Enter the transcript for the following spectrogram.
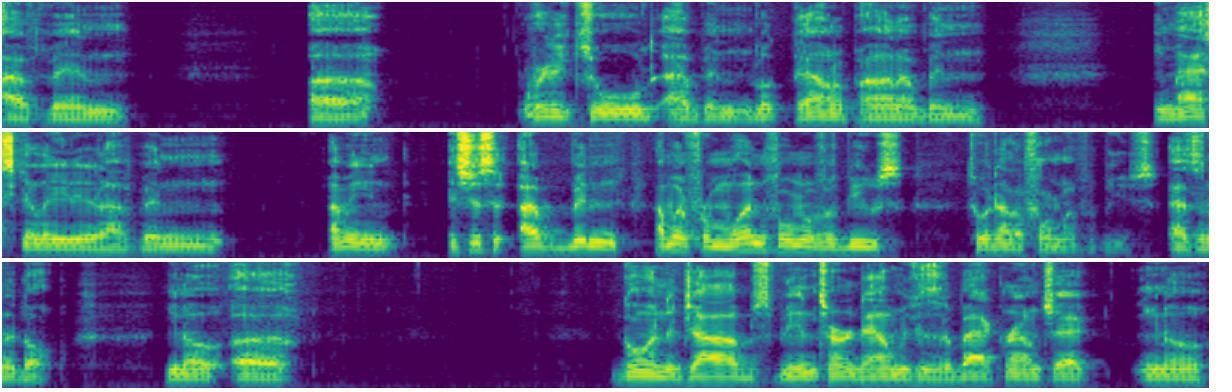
I've been uh, ridiculed, I've been looked down upon, I've been emasculated, I've been, I mean, it's just, I've been, I went from one form of abuse to another form of abuse as an adult. You know, uh, going to jobs, being turned down because of the background check, you know,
